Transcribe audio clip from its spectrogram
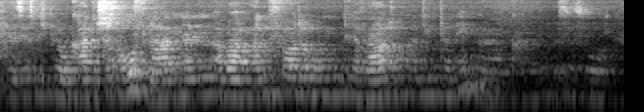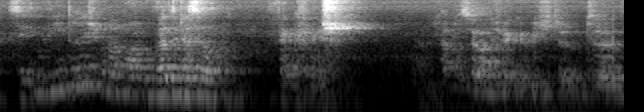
ich will es jetzt nicht bürokratische Auflagen nennen, aber Anforderungen und Erwartungen an die Unternehmen gehören können. Ist das so sittenwidrig oder warum würden Sie das so wegwischen? Ich habe das ja gar nicht weggewicht und äh,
